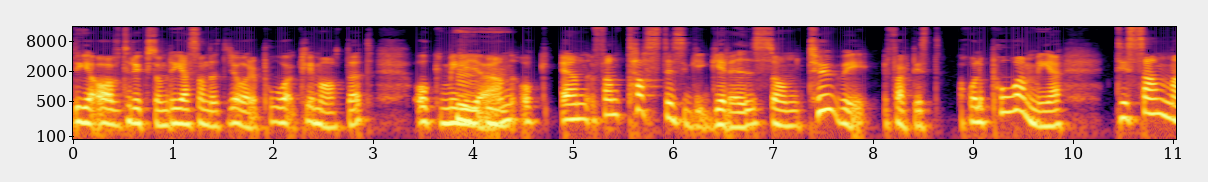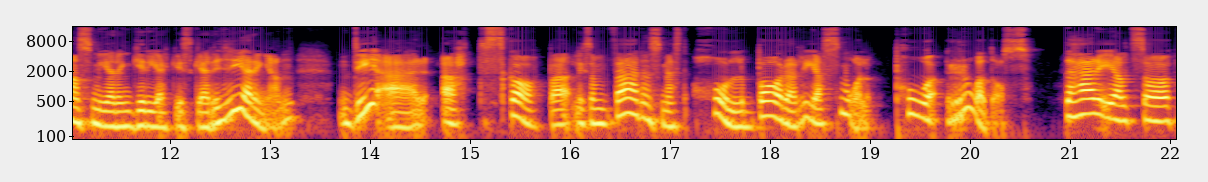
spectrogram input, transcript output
det avtryck som resandet gör på klimatet och miljön. Och en fantastisk grej som TUI faktiskt håller på med tillsammans med den grekiska regeringen det är att skapa liksom världens mest hållbara resmål på Rhodos. Det här är alltså,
